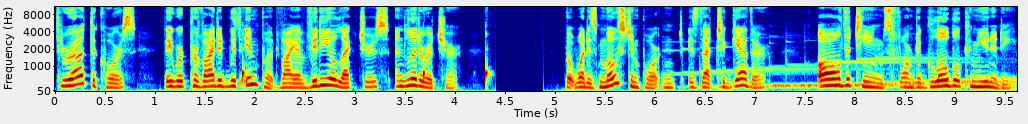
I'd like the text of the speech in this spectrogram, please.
Throughout the course, they were provided with input via video lectures and literature. But what is most important is that together, all the teams formed a global community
